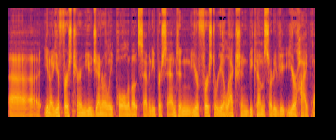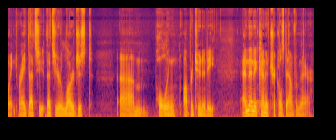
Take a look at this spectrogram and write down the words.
uh, you know, your first term you generally poll about seventy percent, and your first reelection becomes sort of your, your, high point, right? That's that's your largest um, polling opportunity, and then it kind of trickles down from there.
